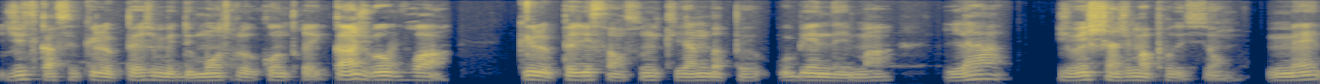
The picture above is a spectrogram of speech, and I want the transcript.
Jusqu'à ce que le PSG me démontre le contraire. Quand je veux voir que le PSG sanctionne Kylian Mbappé ou bien Neymar, là, je vais changer ma position. Mais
